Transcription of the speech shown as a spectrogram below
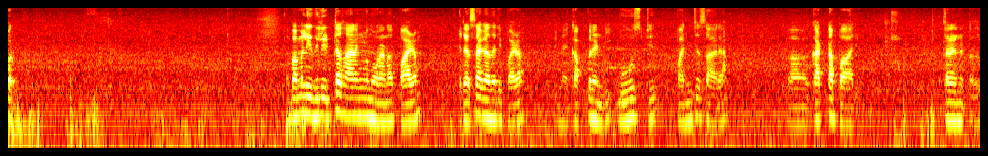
സൂപ്പർ അപ്പം നമ്മൾ ഇതിലിട്ട സാധനങ്ങൾ എന്ന് പറയുന്നത് പഴം രസകദളി പഴം പിന്നെ കപ്പലണ്ടി ബൂസ്റ്റ് പഞ്ചസാര കട്ടപ്പാൽ. ഇത്രയാണ് ഇട്ടത്.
